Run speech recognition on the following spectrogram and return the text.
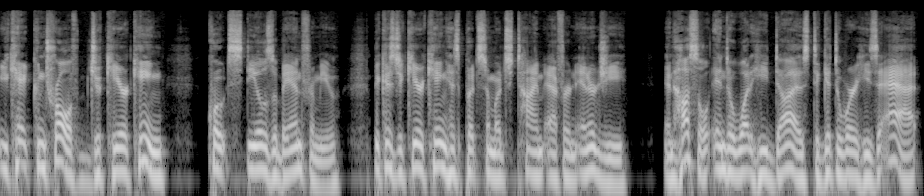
You can't control if Jakir King, quote, steals a band from you because Jakir King has put so much time, effort, and energy and hustle into what he does to get to where he's at.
